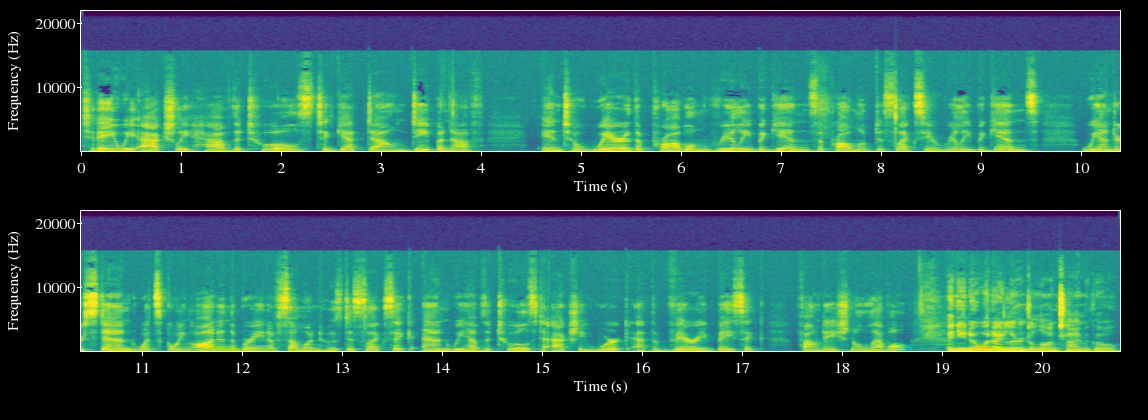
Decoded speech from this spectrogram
today we actually have the tools to get down deep enough into where the problem really begins the problem of dyslexia really begins. We understand what's going on in the brain of someone who's dyslexic and we have the tools to actually work at the very basic foundational level. And you know what I learned a long time ago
